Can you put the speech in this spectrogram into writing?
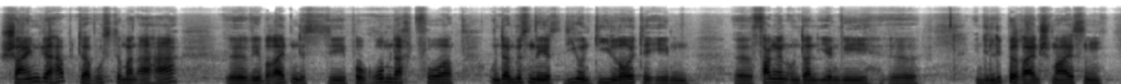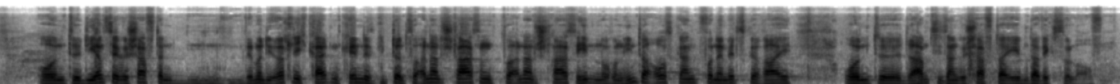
Schein gehabt. Da wusste man, aha, äh, wir bereiten jetzt die Pogromnacht vor und da müssen wir jetzt die und die Leute eben äh, fangen und dann irgendwie in die Lippe reinschmeißen. Und die haben es ja geschafft, dann, wenn man die Örtlichkeiten kennt, es gibt dann zu anderen Straßen, zur anderen Straße hinten noch einen Hinterausgang von der Metzgerei. Und da haben sie es dann geschafft, da eben da wegzulaufen.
